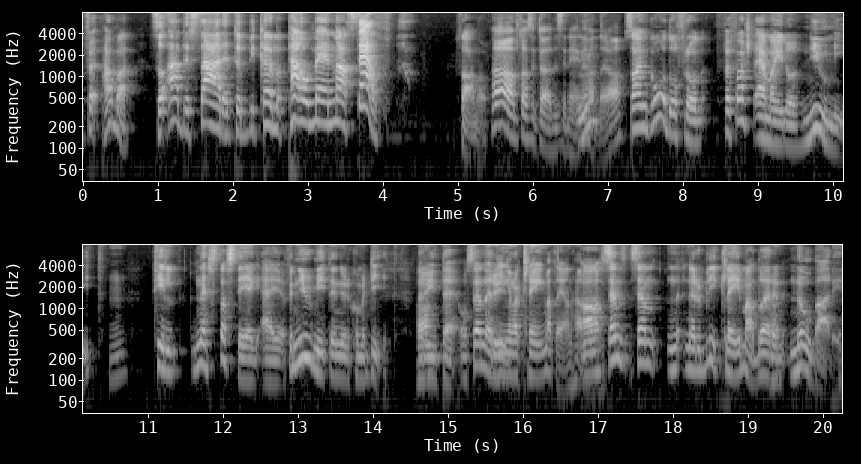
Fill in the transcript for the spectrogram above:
för han bara, So I decided to become a power man myself! Sa han då. Ja, han tar sitt öde i sina egna händer, ja. Så han går då från, för först är man ju då new meat, till nästa steg är ju, för new meat är när du kommer dit. När Ja. du inte, och sen är du Ingen har claimat det än heller. Ja, sen, sen när du blir claimad, då är det en nobody.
